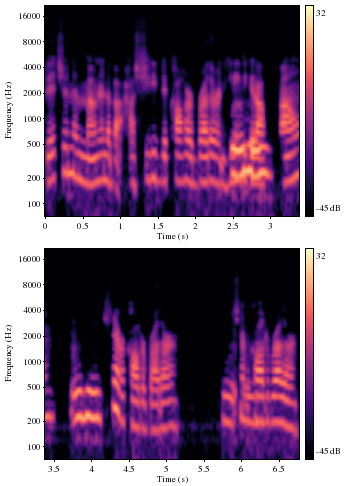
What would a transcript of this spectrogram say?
bitching and moaning about how she needed to call her brother and he needed to get off the phone? Mm-hmm. She never called her brother. She never called her brother.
